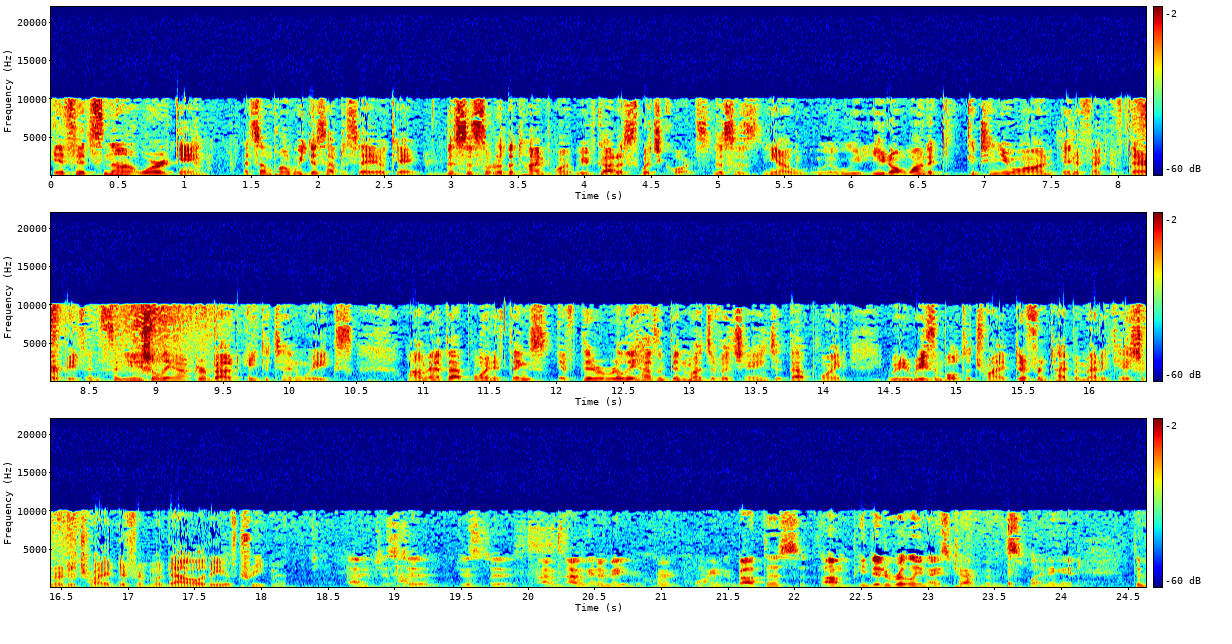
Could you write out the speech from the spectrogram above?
if it's not working, at some point we just have to say, okay, this is sort of the time point. We've got to switch course. This is, you know, we, you don't want to continue on ineffective therapies. And so usually after about eight to ten weeks, um, at that point, if things, if there really hasn't been much of a change, at that point, it would be reasonable to try a different type of medication or to try a different modality of treatment. Uh, just to, just to, I'm, I'm going to make a quick point about this. Um, he did a really nice job of explaining it. The,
